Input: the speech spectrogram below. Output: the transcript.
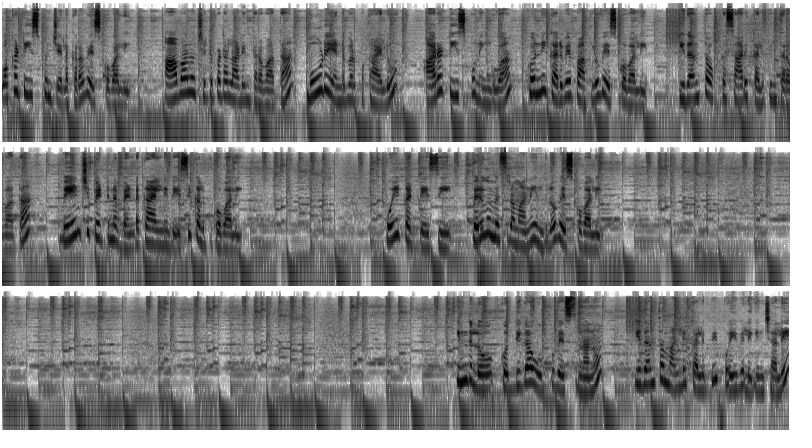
ఒక టీ స్పూన్ జీలకర్ర వేసుకోవాలి. ఆవాలు చిటపటలాడిన తర్వాత మూడు ఎండుమిరపకాయలు అర టీ స్పూన్ ఇంగువ కొన్ని కరివేపాకులు వేసుకోవాలి. ఇదంతా ఒక్కసారి కలిపిన తర్వాత వేయించి పెట్టిన బెండకాయల్ని వేసి కలుపుకోవాలి. పొయ్యి కట్టేసి పెరుగు మిశ్రమాన్ని ఇందులో వేసుకోవాలి. ఇందులో కొద్దిగా ఉప్పు వేస్తున్నాను. ఇదంతా మళ్ళీ కలిపి పొయ్యి వెలిగించాలి.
